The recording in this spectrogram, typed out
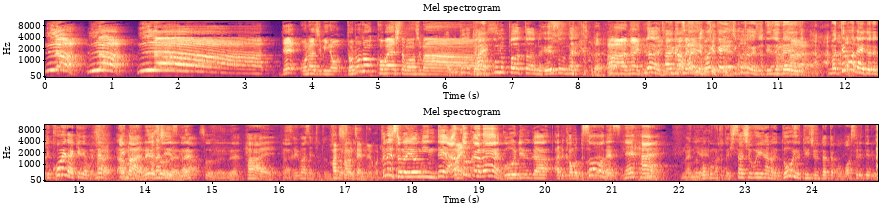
ラララー！でおなじみのドドド小林と申しあのドドちゃん、ますここのパートあの映像ないから。あーないです。カメラにもう向けて一回自己紹介して全然大まあ、手もないとだって声だけでもねあまあね話そうだよですかそうだよね。はい、はい。すいませんちょっと。初参戦ということで。とりあえずその4人ではい後から合流があるかもってことだよね。そうですねはい、僕もちょっと久しぶりなのでどういう手順だったかも忘れてるんで。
